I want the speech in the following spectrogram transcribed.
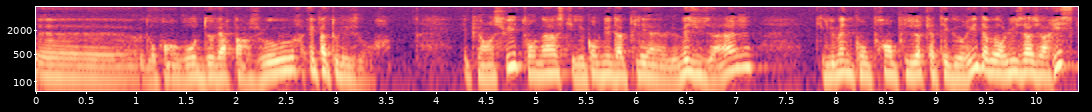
euh, donc en gros deux verres par jour et pas tous les jours. Et puis ensuite, on a ce qu'il est convenu d'appeler le mésusage, qui lui-même comprend plusieurs catégories. D'abord l'usage à risque,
